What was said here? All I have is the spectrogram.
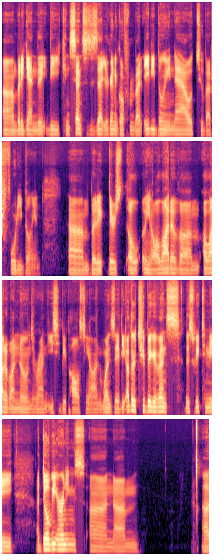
Um, but again, the the consensus is that you're going to go from about 80 billion now to about 40 billion. Um, but it, there's a you know a lot of um, a lot of unknowns around the ECB policy on Wednesday. The other two big events this week to me, Adobe earnings on um, uh,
